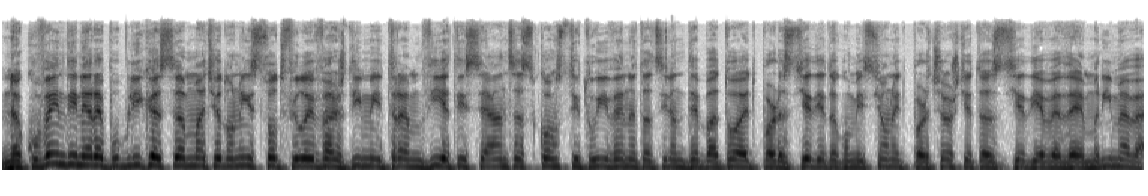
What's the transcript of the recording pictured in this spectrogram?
Në Kuvendin e Republikës së Maqedonisë sot filloi vazhdimi i trembëdhjetë i seancës konstituive në të cilën debatohet për zgjedhje të Komisionit për Çështje të Zgjedhjeve dhe Emërimeve.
